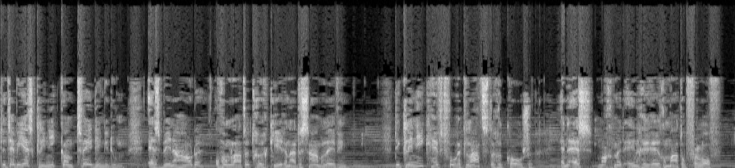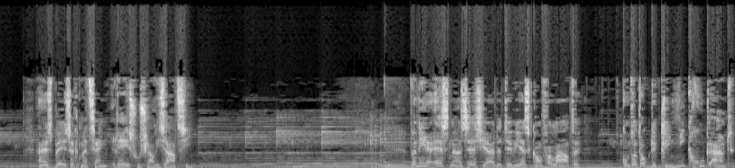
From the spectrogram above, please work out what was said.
De TBS-kliniek kan twee dingen doen. S binnenhouden of hem laten terugkeren naar de samenleving. De kliniek heeft voor het laatste gekozen en S mag met enige regelmaat op verlof. Hij is bezig met zijn resocialisatie. Wanneer S na zes jaar de TBS kan verlaten, komt dat ook de kliniek goed uit.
